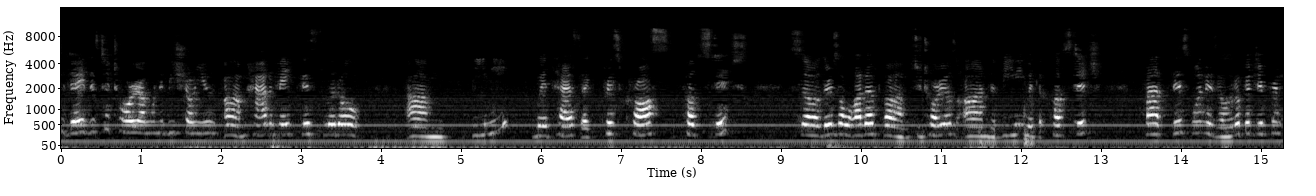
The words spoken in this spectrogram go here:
today in this tutorial I'm going to be showing you um, how to make this little um, beanie with has a crisscross puff stitch. So there's a lot of um, tutorials on the beanie with the puff stitch but this one is a little bit different.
